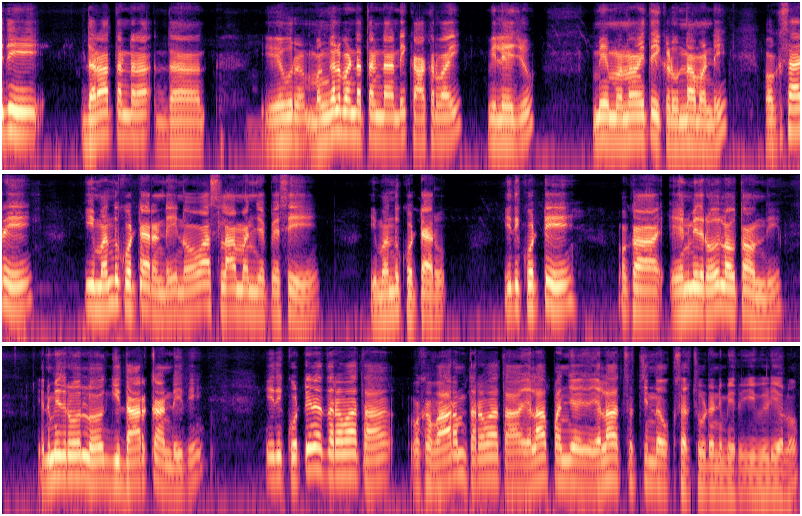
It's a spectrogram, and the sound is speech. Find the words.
ఇది ధరాతండ ద ఏ ఊరు? మంగళబండ తండ అండి కాకరవాయి విలేజు. మేము మనమైతే ఇక్కడ ఉన్నామండి. ఒకసారి ఈ మందు కొట్టారండి నోవా స్లామ్ అని చెప్పేసి ఈ మందు కొట్టారు. ఇది కొట్టి ఒక ఎనిమిది రోజులు అవుతా ఉంది. ఎనిమిది రోజుల్లో ఈ దార్కా అండి ఇది. ఇది కొట్టిన తర్వాత ఒక వారం తర్వాత ఎలా పనిచే ఎలా చచ్చిందో ఒకసారి చూడండి మీరు ఈ వీడియోలో.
